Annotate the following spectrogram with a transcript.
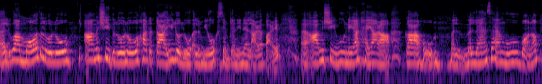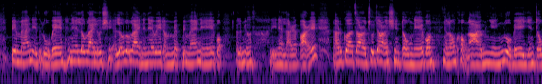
အဲလူကမောသလိုလိုအားမရှိသလိုလိုဟာတတာကြီးလိုလိုအဲ့လိုမျိုး symptom တွေနဲ့လာရပါတယ်အဲအားမရှိဘူးနေရထိုင်ရတာကဟိုမလန်းဆန်းမှုပေါ့နော်ပင်မနေသလိုပဲနည်းနည်းလှုပ်လိုက်လို့ရှင်အလှုပ်လှုပ်လိုက်နည်းနည်းပဲဒါပေမဲ့ပင်မနေပေါ့အဲ့လိုမျိုးဒီနဲ့လာရပါတယ်နောက်တစ်ခုကကြတော့ချိုးကြတော့ရှင်တုံနေပေါ့နှလုံးခုန်တာမငြိမ်ဘူးလို့ပဲရင်တုံ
